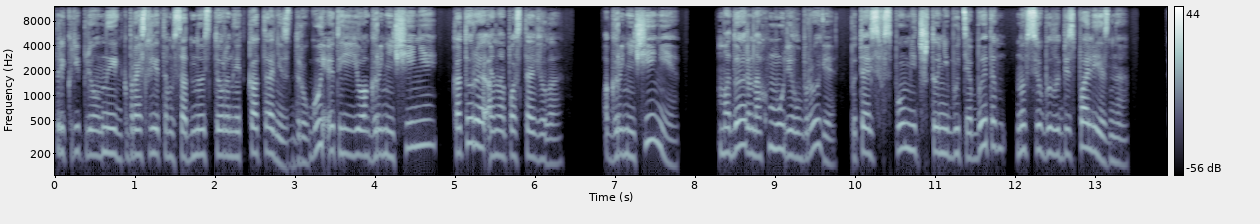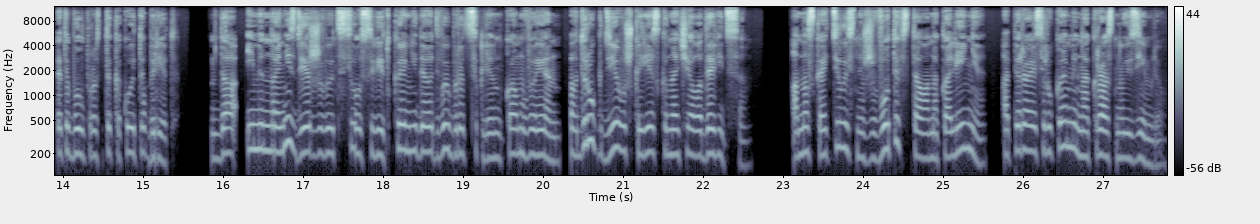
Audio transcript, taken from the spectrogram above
прикрепленные к браслетам с одной стороны к катане с другой это ее ограничение, которое она поставила. Ограничение? Мадар нахмурил брови, пытаясь вспомнить что-нибудь об этом, но все было бесполезно. Это был просто какой-то бред. Да, именно они сдерживают силу свитка и не дают выбраться клинкам ВН. А вдруг девушка резко начала давиться. Она скатилась на живот и встала на колени, опираясь руками на красную землю.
